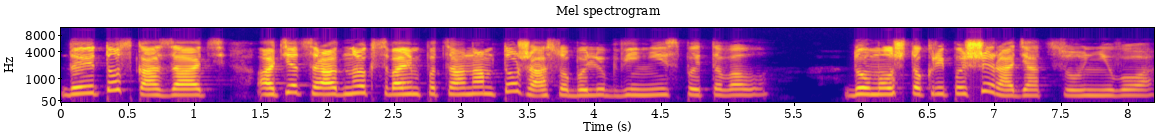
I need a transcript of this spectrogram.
Да и то сказать, отец родной к своим пацанам тоже особой любви не испытывал. Думал, что крепыши родятся у него,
